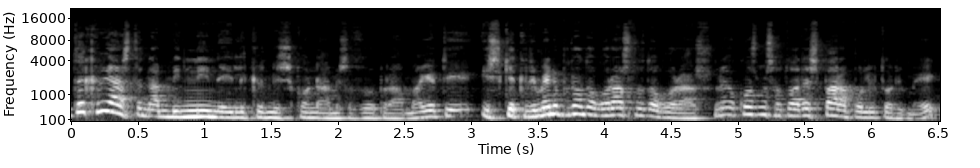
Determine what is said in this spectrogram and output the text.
Δεν χρειάζεται να μην είναι ειλικρινής η Konami σε αυτό το πράγμα. Γιατί οι συγκεκριμένοι που να το αγοράσουν θα το αγοράσουν. Ο κόσμος θα του αρέσει πάρα πολύ το remake.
